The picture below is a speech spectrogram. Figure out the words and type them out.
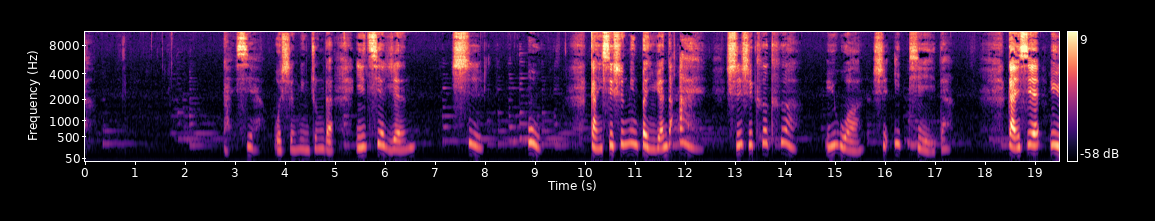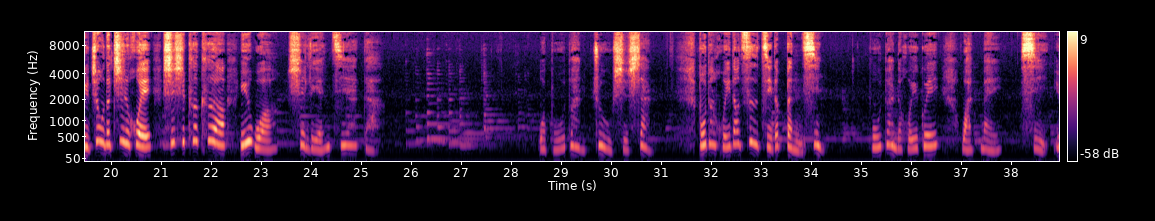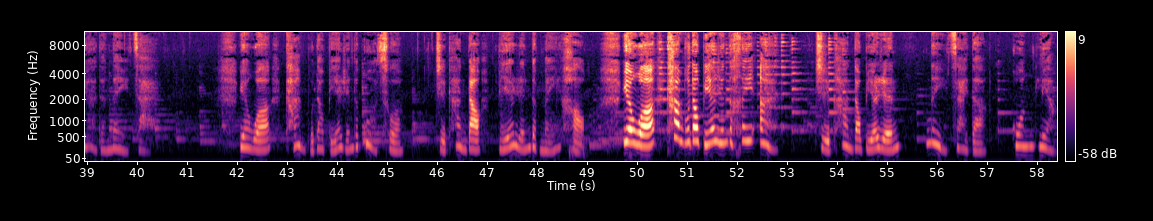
感谢我生命中的一切人、事、物，感谢生命本源的爱，时时刻刻与我是一体的。感谢宇宙的智慧，时时刻刻与我是连接的。我不断注视善，不断回到自己的本性，不断的回归完美喜悦的内在。愿我看不到别人的过错，只看到。别人的美好，愿我看不到别人的黑暗，只看到别人内在的光亮。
